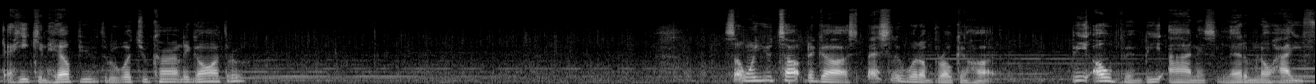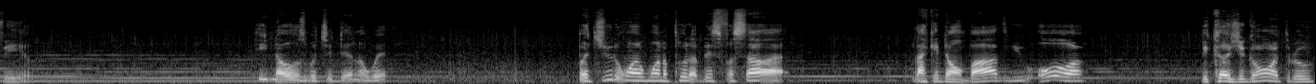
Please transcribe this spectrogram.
that he can help you through what you're currently going through? So when you talk to God, especially with a broken heart, be open, be honest, let him know how you feel. He knows what you're dealing with. But you the one want to put up this facade like it don't bother you or because you're going through,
